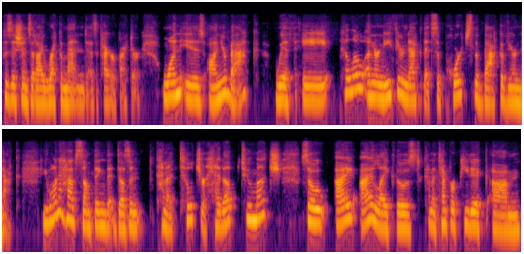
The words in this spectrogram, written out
positions that I recommend as a chiropractor. One is on your back with a pillow underneath your neck that supports the back of your neck. You want to have something that doesn't kind of tilt your head up too much. So I I like those kind of Tempur-Pedic um,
